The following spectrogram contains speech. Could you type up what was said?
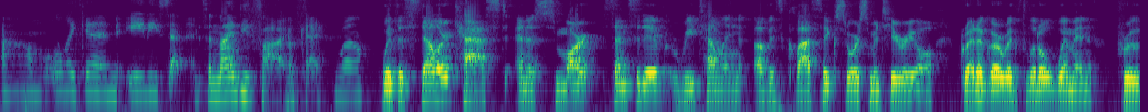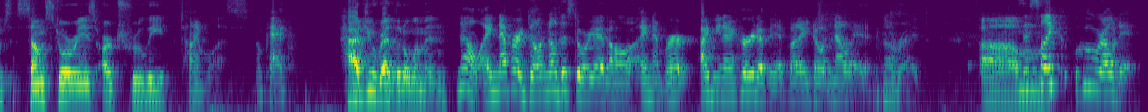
Um, like an 87. It's a 95. Okay, well. With a stellar cast and a smart, sensitive retelling of its classic source material, Greta Gerwig's Little Women proves some stories are truly timeless. Okay. Had you read Little Women? No, I never don't know the story at all. I never I mean I heard of it, but I don't know it. All right. Um, Is this like who wrote it?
